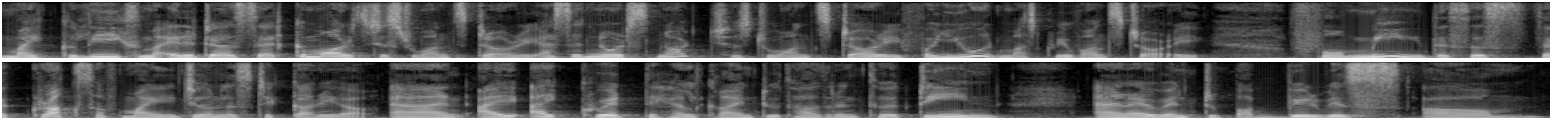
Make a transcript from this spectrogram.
my colleagues, my editors said, Come on, it's just one story. I said, No, it's not just one story. For you, it must be one story. For me, this is the crux of my journalistic career. And I, I quit Tehelka in 2013 and I went to pub- various um,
